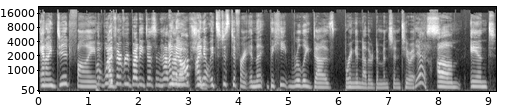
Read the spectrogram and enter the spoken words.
and I did find. But what I- if everybody doesn't have I that know, option? I know. It's just different, and the the heat really does bring another dimension to it. Yes. Um, and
